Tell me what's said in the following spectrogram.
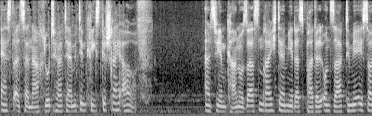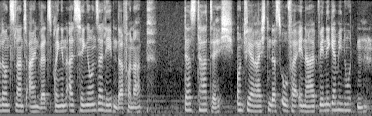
Erst als er nachlud, hörte er mit dem Kriegsgeschrei auf. Als wir im Kanu saßen, reichte er mir das Paddel und sagte mir, ich solle uns landeinwärts bringen, als hinge unser Leben davon ab. Das tat ich und wir erreichten das Ufer innerhalb weniger Minuten.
